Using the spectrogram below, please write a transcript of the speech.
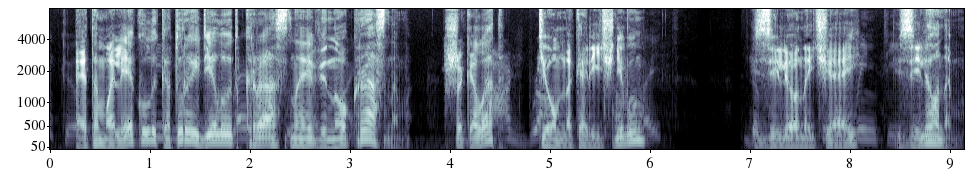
— это молекулы, которые делают красное вино красным, шоколад — темно-коричневым, зеленый чай — зеленым.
